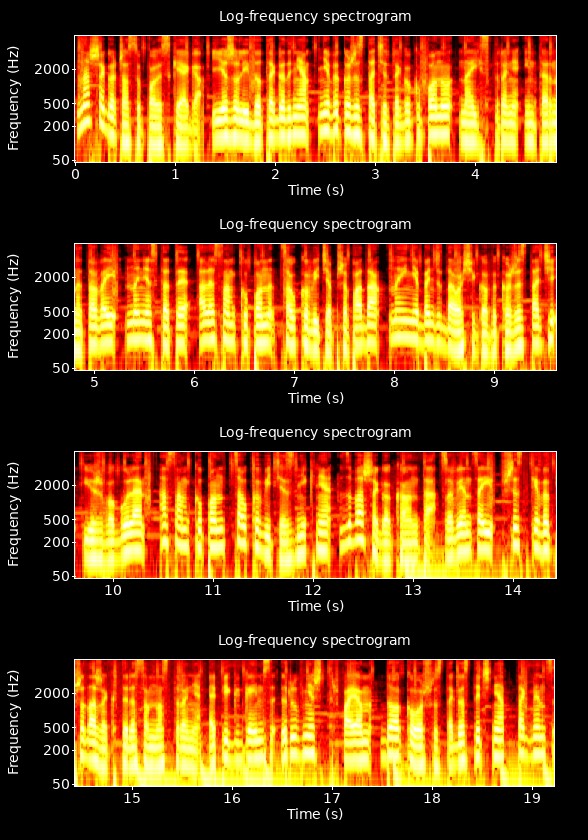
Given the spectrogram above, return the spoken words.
naszego czasu polskiego. Jeżeli do tego dnia nie wykorzystacie tego kuponu na ich stronie internetowej, no niestety, ale sam kupon całkowicie przepada, no i nie będzie dało się go wykorzystać już w ogóle, a sam kupon całkowicie zniknie z waszego konta. Co więcej, wszystkie wyprzedaże, które są na stronie Epic Games również trwają do około 6 stycznia, tak więc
